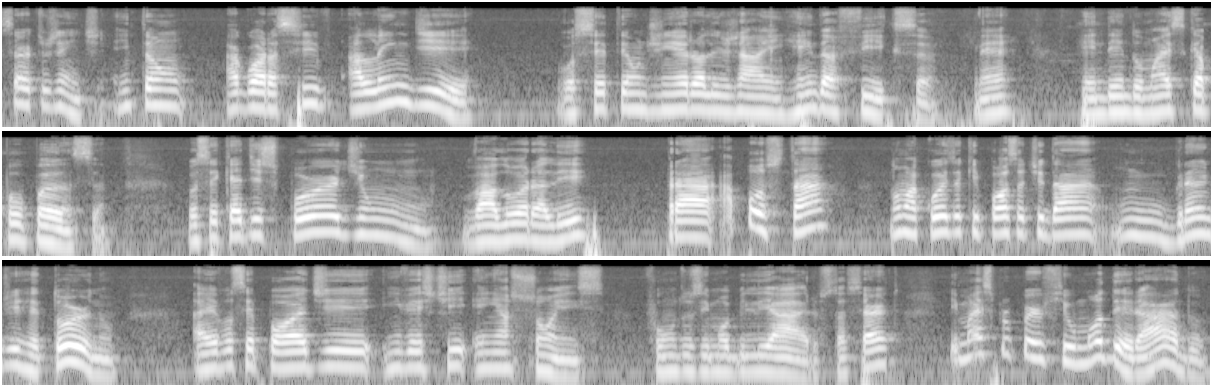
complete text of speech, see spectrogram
Certo, gente? Então, agora, se além de você ter um dinheiro ali já em renda fixa, né? Rendendo mais que a poupança, você quer dispor de um valor ali para apostar numa coisa que possa te dar um grande retorno, aí você pode investir em ações, fundos imobiliários, tá certo? E mais para o perfil moderado,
